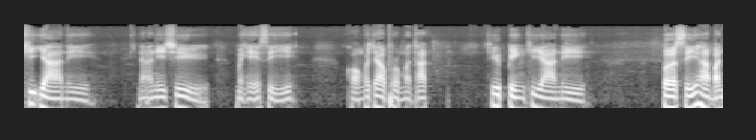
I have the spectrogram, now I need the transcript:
คิยานีนะอันนี้ชื่อมเหสีของพระเจ้าพรหมทัตชื่อปิงคิยานี เปิดสีหาบัญ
